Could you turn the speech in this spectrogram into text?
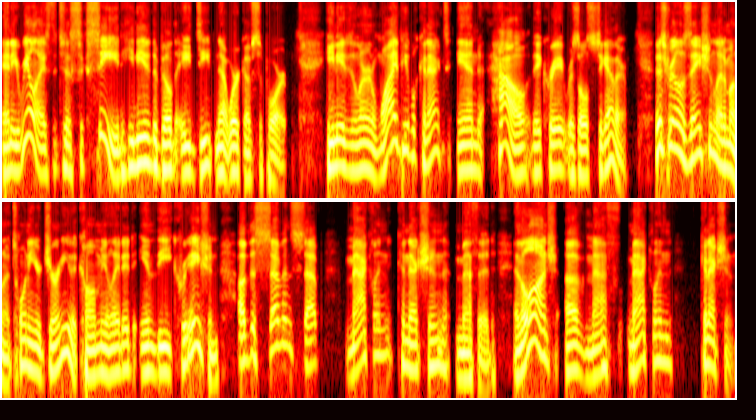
And he realized that to succeed, he needed to build a deep network of support. He needed to learn why people connect and how they create results together. This realization led him on a 20 year journey that culminated in the creation of the seven step Macklin Connection Method and the launch of Math- Macklin Connection.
